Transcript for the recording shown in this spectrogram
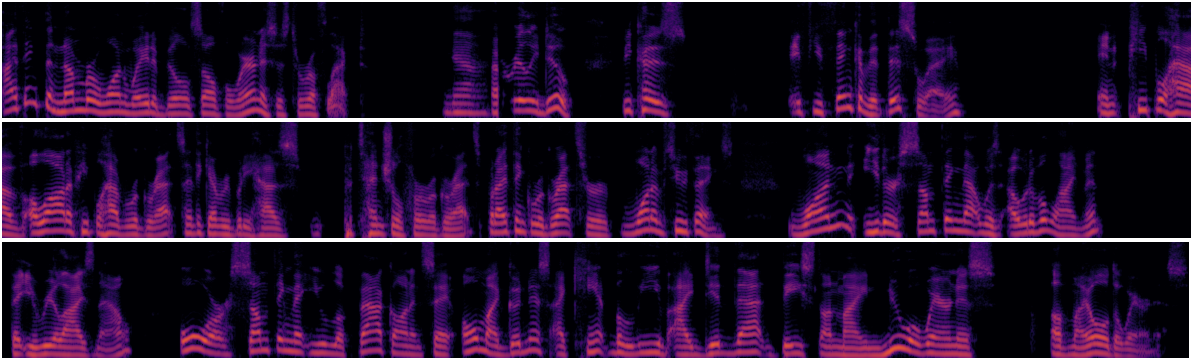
I think the number one way to build self-awareness is to reflect. Yeah. I really do. Because if you think of it this way, and people have a lot of people have regrets. I think everybody has potential for regrets, but I think regrets are one of two things. One, either something that was out of alignment that you realize now, or something that you look back on and say, oh my goodness, I can't believe I did that based on my new awareness of my old awareness.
